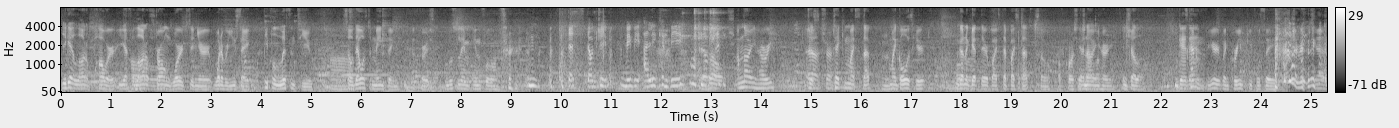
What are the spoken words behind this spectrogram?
you get a lot of power. You have a lot of Oh. strong words in your whatever you say. People listen to you. So that was the main thing at first. Muslim influencer. That's don't keep. Maybe Ali can be one of well, them. I'm not in a hurry. Just yeah, sure. taking my step. Mm. My goal is here. I'm gonna oh. get there by step by step. So of course, yeah, not in a hurry. Inshallah. Get it's then. kind of weird when Korean people say. really? Yeah.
